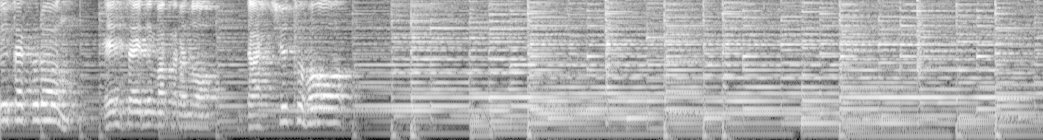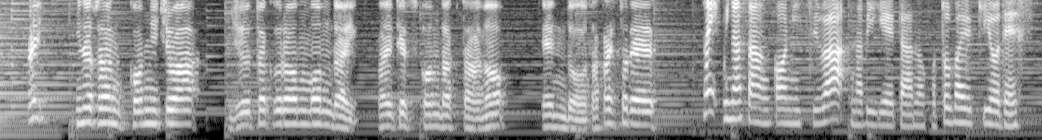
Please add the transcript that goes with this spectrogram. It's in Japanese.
住宅ローン返済沼からの脱出法はい皆さんこんにちは住宅ローン問題解決コンダクターの遠藤隆人ですはい、皆さん、こんにちは。ナビゲーターの言葉幸代です。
